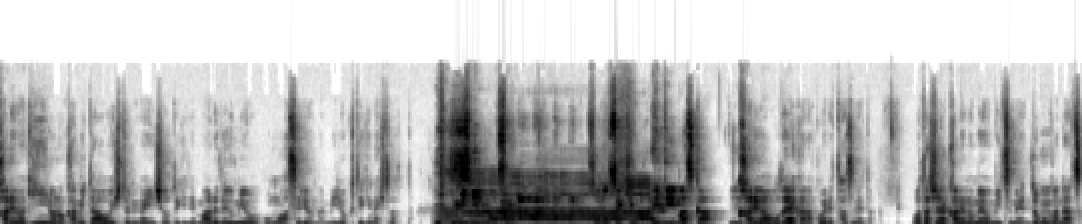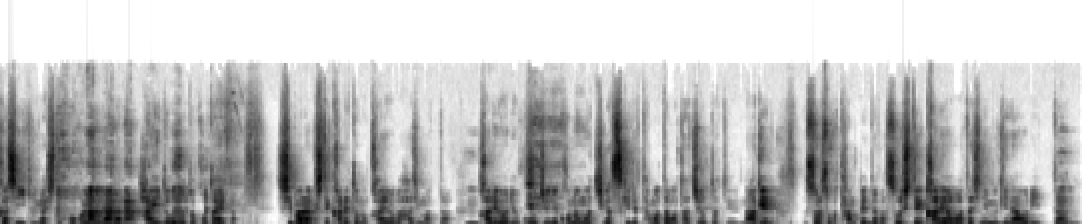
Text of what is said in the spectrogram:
彼は銀色の髪と青い瞳が印象的でまるで海を思わせるような魅力的な人だったすいませんこの席は空いていますか、うん彼は穏やかな声で尋ねた。私は彼の目を見つめ、どこか懐かしい気がして微笑みながら、はい、どうぞと答えた。しばらくして彼との会話が始まった。うん彼は旅行中でこの街が好きでたまたま立ち寄ったという長えな。そりゃそうか短編だが、そして彼は私に向き直り言った。うん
